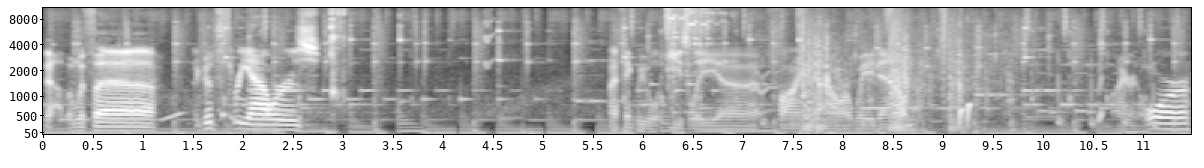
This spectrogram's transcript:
no, but with uh, a good three hours, I think we will easily uh, find our way down. Iron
